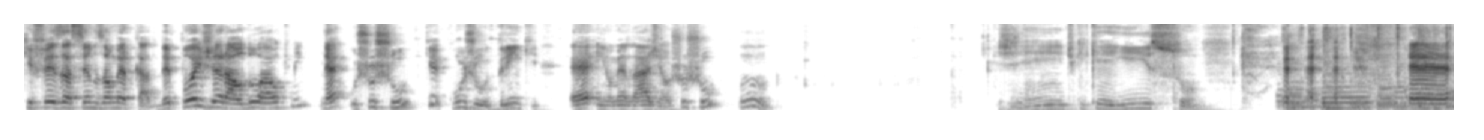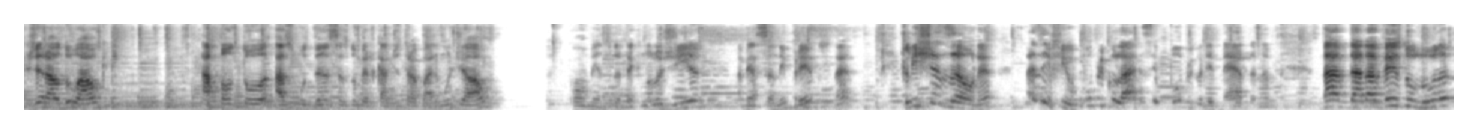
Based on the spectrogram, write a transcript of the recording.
que fez acenos ao mercado. Depois, Geraldo Alckmin, né? O Chuchu, que, cujo drink é em homenagem ao Chuchu. Hum, Gente, o que, que é isso? é, Geraldo Alckmin apontou as mudanças no mercado de trabalho mundial, com o aumento da tecnologia, ameaçando empregos, né? Clichêzão, né? Mas enfim, o público lá é esse público de merda, né? Na, na, na vez do Lula,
